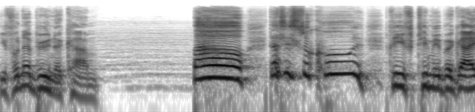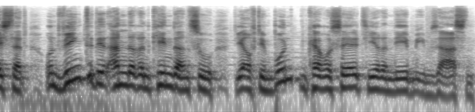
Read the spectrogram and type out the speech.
die von der Bühne kamen. Wow, das ist so cool, rief Timmy begeistert und winkte den anderen Kindern zu, die auf dem bunten Karusselltiere neben ihm saßen.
